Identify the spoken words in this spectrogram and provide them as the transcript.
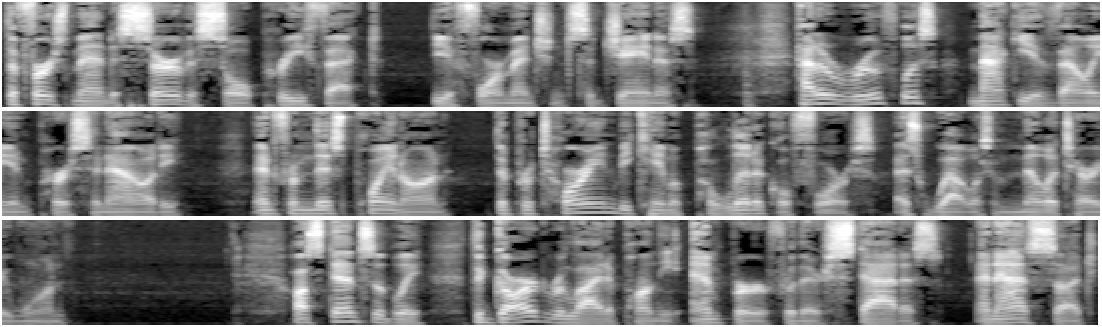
The first man to serve as sole prefect, the aforementioned Sejanus, had a ruthless Machiavellian personality, and from this point on, the Praetorian became a political force as well as a military one. Ostensibly, the Guard relied upon the emperor for their status, and as such,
